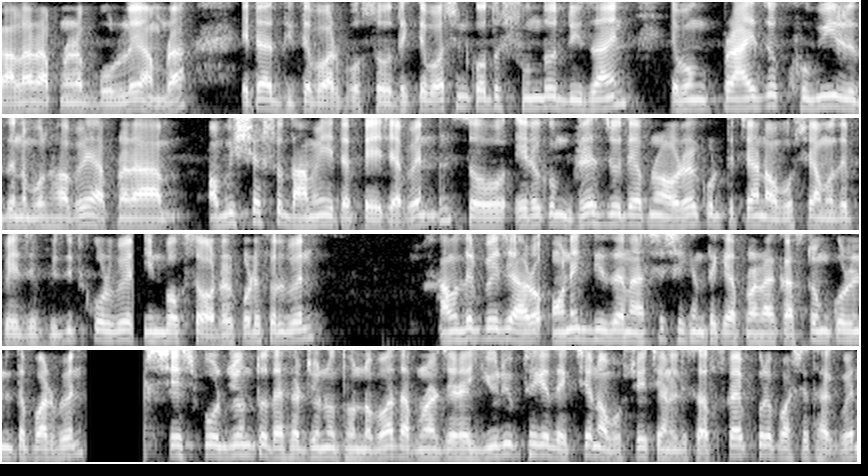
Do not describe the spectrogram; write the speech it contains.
কালার আপনারা বললে আমরা এটা দিতে পারব। সো দেখতে পাচ্ছেন কত সুন্দর ডিজাইন এবং প্রাইসও খুবই রিজনেবল হবে। আপনারা অবিশ্বাস্য দামে এটা পেয়ে যাবেন। সো এরকম ড্রেস যদি আপনারা অর্ডার করতে চান, অবশ্যই আমাদের পেজে ভিজিট করবেন। ইনবক্সে অর্ডার করে ফেলবেন। আমাদের পেজে আরও অনেক ডিজাইন আছে। সেখান থেকে আপনারা কাস্টম করে নিতে পারবেন। শেষ পর্যন্ত দেখার জন্য ধন্যবাদ। আপনারা যারা ইউটিউব থেকে দেখছেন, অবশ্যই চ্যানেলটি সাবস্ক্রাইব করে পাশে থাকবেন।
